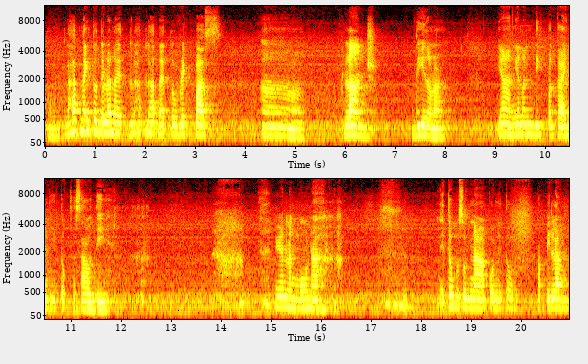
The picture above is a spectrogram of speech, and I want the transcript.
Hmm. Lahat na ito, dala na, lahat, lahat na ito, breakfast, ah, lunch, dinner. Yan, yan ang di pagkain dito sa Saudi. yan lang muna. ito, busog na ako nito. Kapi lang.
